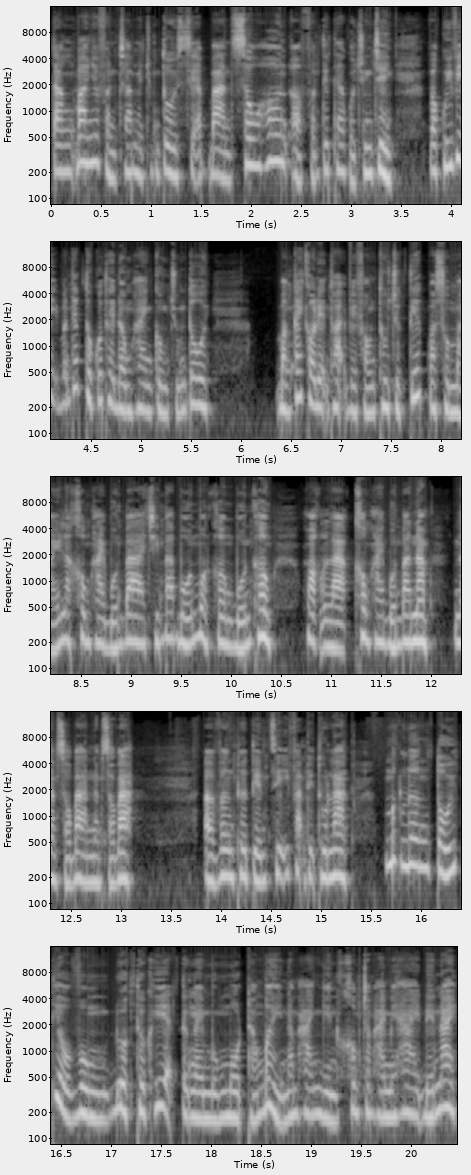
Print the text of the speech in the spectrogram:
tăng bao nhiêu phần trăm thì chúng tôi sẽ bàn sâu hơn ở phần tiếp theo của chương trình. Và quý vị vẫn tiếp tục có thể đồng hành cùng chúng tôi bằng cách gọi điện thoại về phòng thu trực tiếp qua số máy là 0243 934 1040 hoặc là 02435 563 563. À, vâng, thưa tiến sĩ Phạm Thị Thu Lan, mức lương tối thiểu vùng được thực hiện từ ngày 1 tháng 7 năm 2022 đến nay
